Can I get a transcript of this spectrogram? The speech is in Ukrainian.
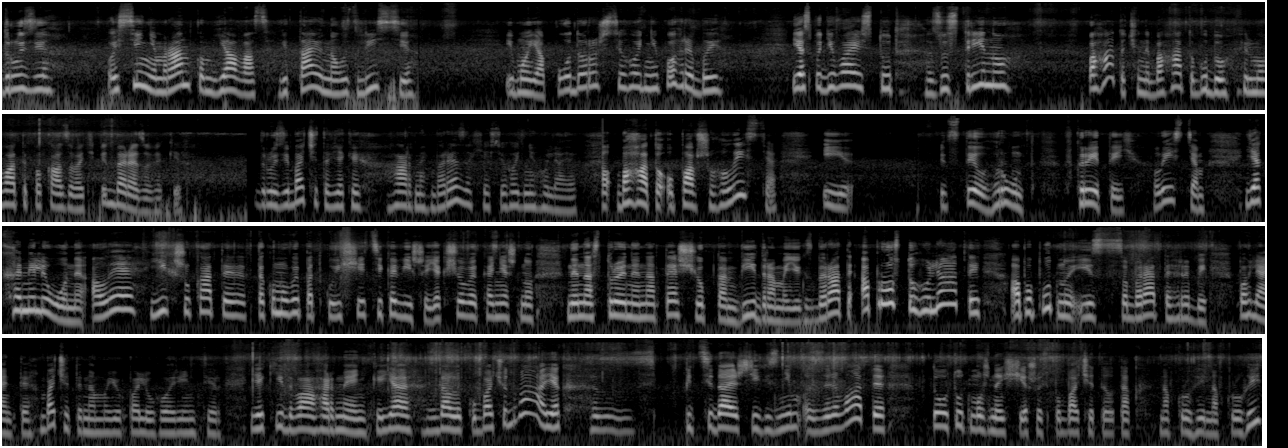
Друзі, осіннім ранком я вас вітаю на узліссі. І моя подорож сьогодні по гриби. Я сподіваюся, тут зустріну багато чи не багато, буду фільмувати, показувати підберезовиків. Друзі, бачите, в яких гарних березах я сьогодні гуляю. Багато опавшого листя і підстил ґрунт вкритий листям, як хамелеони, але їх шукати в такому випадку іще цікавіше, якщо ви, звісно, не настроєні на те, щоб там відрами їх збирати, а просто гуляти, а попутно і збирати гриби. Погляньте, бачите на мою палюгу орієнтир, які два гарненькі. Я здалеку бачу два, а як підсідаєш їх знім... зривати, то тут можна ще щось побачити отак навкруги, навкруги.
